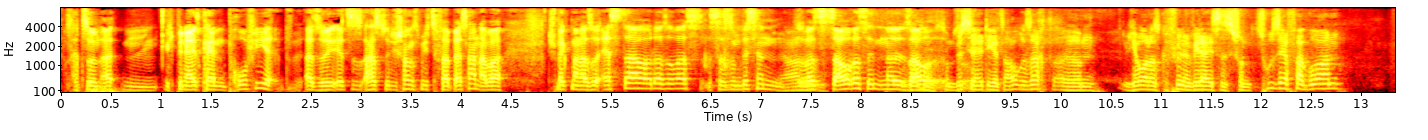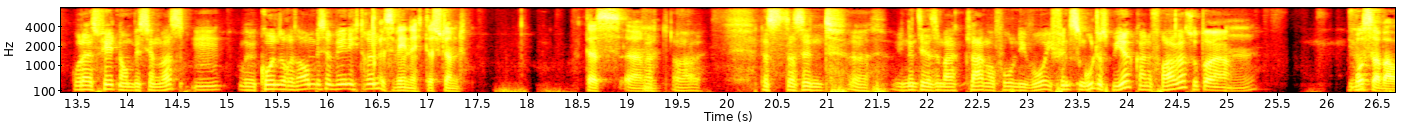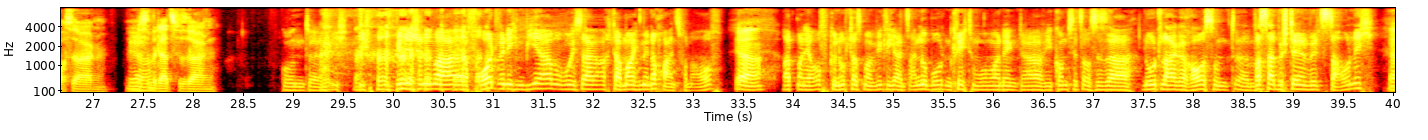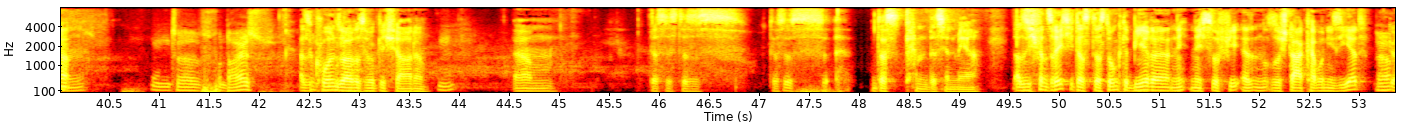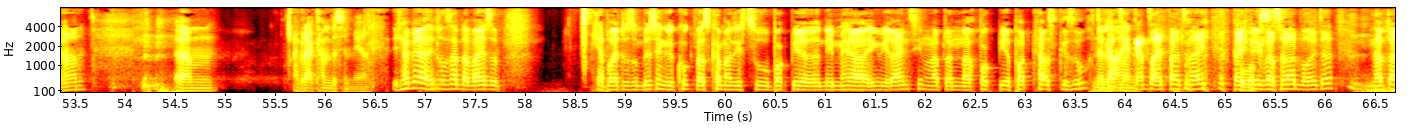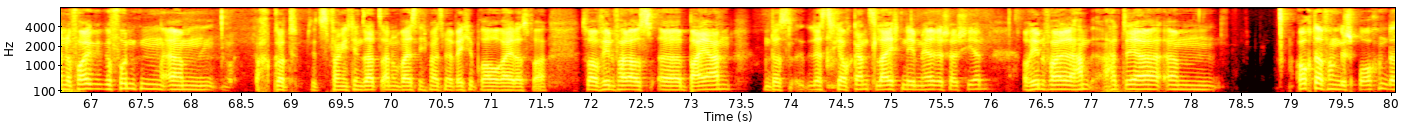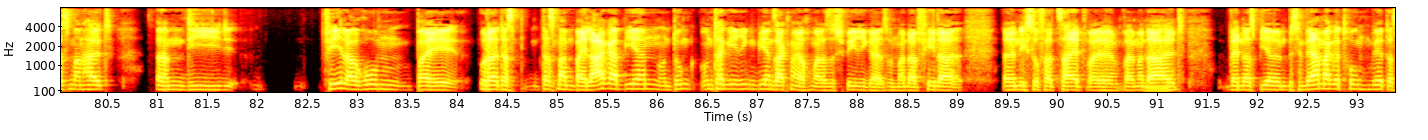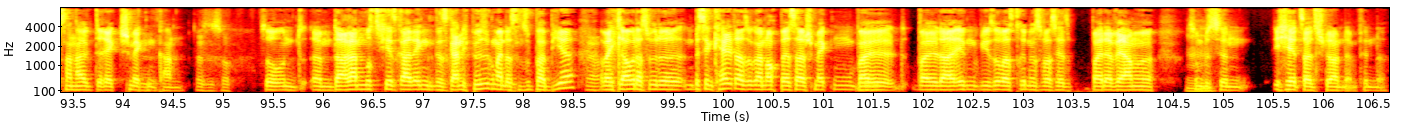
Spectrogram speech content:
Das hat so ein, äh, ich bin ja jetzt kein Profi, also jetzt hast du die Chance, mich zu verbessern, aber schmeckt man da so Ester oder sowas? Ist das so ein bisschen Ja, sowas so- Saures in eine Sau? Also so ein bisschen hätte ich jetzt auch gesagt. Ähm, ich habe auch das Gefühl, entweder ist es schon zu sehr vergoren oder es fehlt noch ein bisschen was. Mhm. Äh, Kohlensäure ist auch ein bisschen wenig drin. ist wenig, das stimmt. Das, ähm, Ja, das, das sind, äh, wie nennt sie das immer, Klagen auf hohem Niveau. Ich finde es ein gutes Bier, keine Frage. Super, ja. mhm. muss aber auch sagen, Ja. müssen wir dazu sagen. Und äh, ich, ich bin ja schon immer erfreut, wenn ich ein Bier habe, wo ich sage, ach, da mache ich mir noch eins von auf. Ja, Hat man ja oft genug, dass man wirklich eins angeboten kriegt und wo man denkt, ja, wie kommst du jetzt aus dieser Notlage raus und äh, Wasser bestellen willst du auch nicht. ja. Mhm. Und äh, von daher ist, Also Kohlensäure ist wirklich schade. Mhm. Ähm, das ist, das ist, das ist, äh, das kann ein bisschen mehr. Also ich finde es richtig, dass, dass dunkle Biere nicht, nicht so viel, äh, so stark carbonisiert Ja. gehören. Ähm, aber da kann ein bisschen mehr. Ich habe ja interessanterweise, ich habe heute so ein bisschen geguckt, was kann man sich zu Bockbier nebenher irgendwie reinziehen und habe dann nach Bockbier Podcast gesucht, Eine ganz, Line. ganz einfallsreich, weil ich mir irgendwas hören wollte und habe dann eine Folge gefunden. Ähm, ach Gott, jetzt fange ich den Satz an und weiß nicht mal mehr, welche Brauerei das war. Es war auf jeden Fall aus äh, Bayern und das lässt sich auch ganz leicht nebenher recherchieren. Auf jeden Fall haben, hat der ähm, auch davon gesprochen, dass man halt ähm, die Fehlaromen bei oder dass dass man bei Lagerbieren und dunk untergärigen Bieren sagt man ja auch immer, dass es schwieriger ist und man da Fehler äh, nicht so verzeiht, weil Ja. weil man da Mhm. halt wenn das Bier ein bisschen wärmer getrunken wird, das dann halt direkt schmecken Mhm. kann. das ist so. So und ähm, daran musste ich jetzt gerade denken, das ist gar nicht böse gemeint, das ist ein super Bier, Ja. aber ich glaube, das würde ein bisschen kälter sogar noch besser schmecken, weil weil da irgendwie sowas drin ist, was jetzt bei der Wärme so ein Mhm. bisschen ich jetzt als störend empfinde.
